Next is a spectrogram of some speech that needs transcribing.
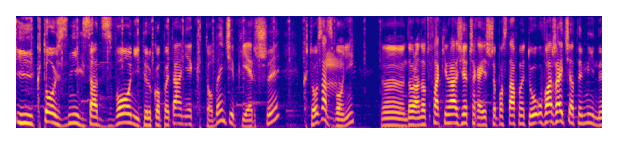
I ktoś z nich zadzwoni. Tylko pytanie, kto będzie pierwszy? Kto zadzwoni? Hmm, dobra, no to w takim razie, czekaj, jeszcze postawmy tu. Uważajcie na te miny.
